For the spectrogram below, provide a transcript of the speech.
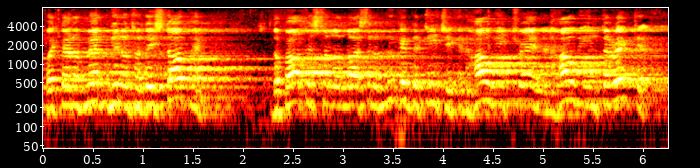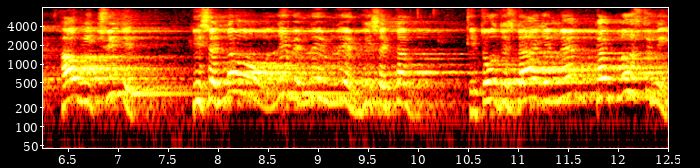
what kind of man, you know, so they stopped him. The Prophet ﷺ, look at the teaching and how he trained and how he interacted, how he treated. He said, no, leave him, leave him, leave him. He said, come. He told this guy, young man, come close to me.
